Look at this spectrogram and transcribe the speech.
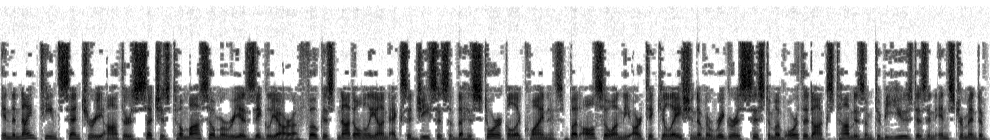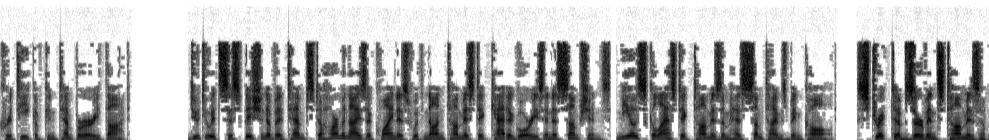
In the 19th century authors such as Tommaso Maria Zigliara focused not only on exegesis of the historical Aquinas but also on the articulation of a rigorous system of orthodox Thomism to be used as an instrument of critique of contemporary thought. Due to its suspicion of attempts to harmonize Aquinas with non-Thomistic categories and assumptions, neo-scholastic Thomism has sometimes been called strict observance Thomism.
